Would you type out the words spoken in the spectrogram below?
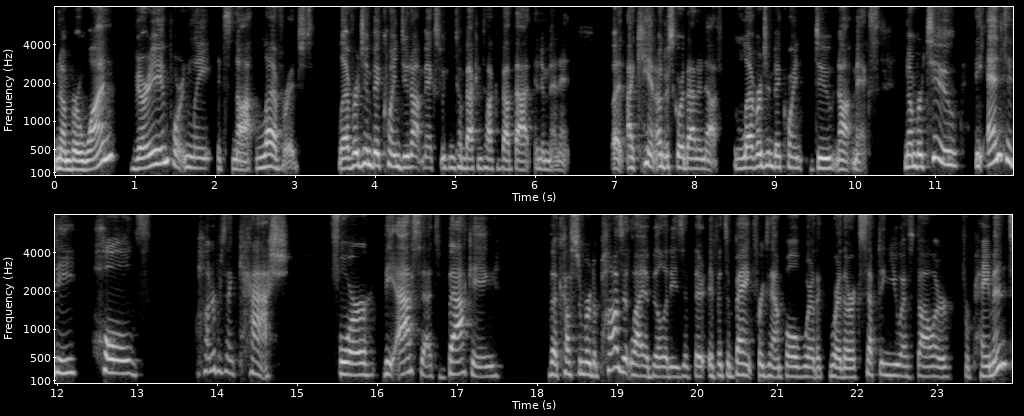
number one very importantly it's not leveraged leverage and bitcoin do not mix we can come back and talk about that in a minute but I can't underscore that enough. Leverage and Bitcoin do not mix. Number two, the entity holds 100% cash for the assets backing the customer deposit liabilities if if it's a bank for example where the where they're accepting us dollar for payment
